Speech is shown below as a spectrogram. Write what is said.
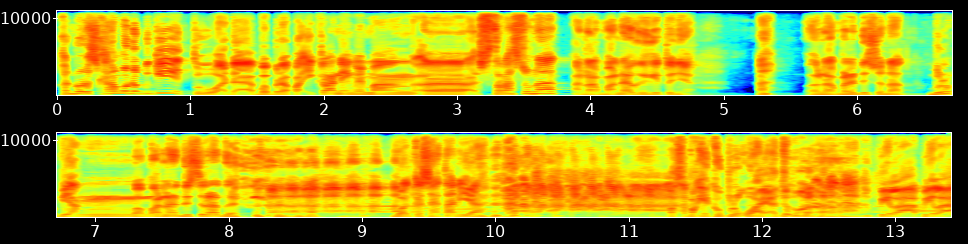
Kan udah sekarang udah begitu. Ada beberapa iklan yang memang eh, setelah sunat. Anak mana kayak gitunya? Hah? Anak mana disunat? Belum yang Bapaknya disunat deh. buat kesehatan ya. Masa pakai kupluk waya tuh. Pila, pila.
